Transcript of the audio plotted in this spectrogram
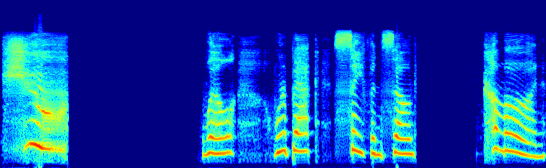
Phew! Well, we're back, safe and sound. Come on!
